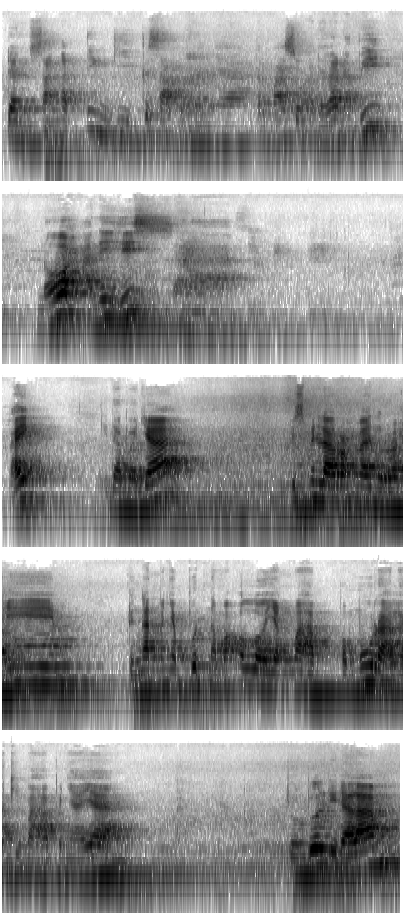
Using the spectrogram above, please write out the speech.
dan sangat tinggi kesabarannya termasuk adalah Nabi Nuh alaihi. Baik, kita baca Bismillahirrahmanirrahim dengan menyebut nama Allah yang Maha Pemurah lagi Maha Penyayang. Judul di dalam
